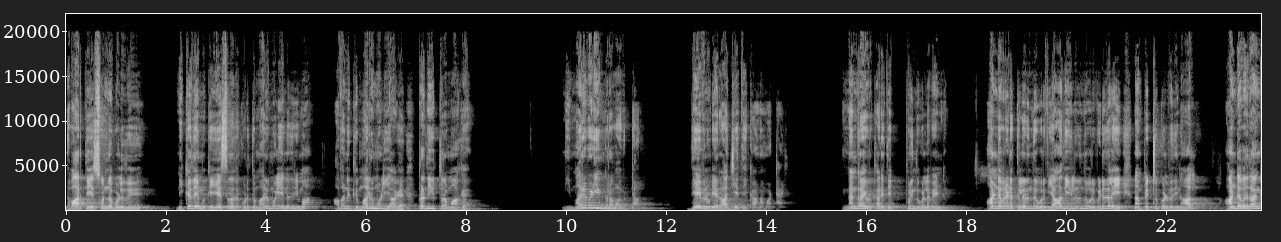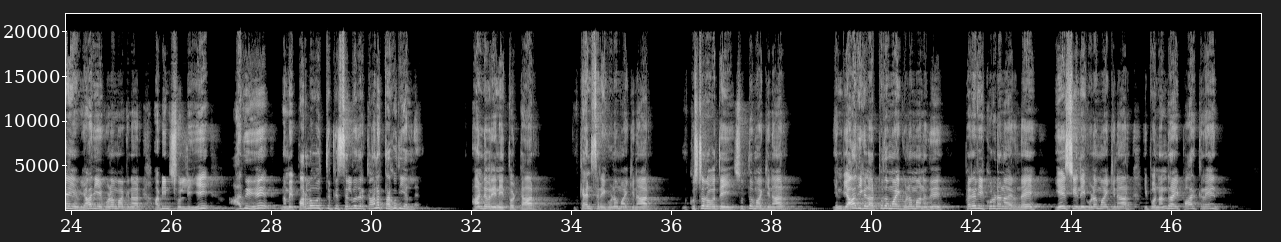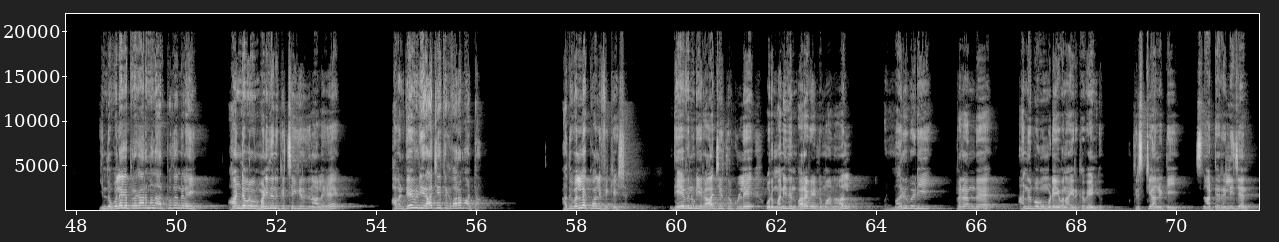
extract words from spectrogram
இந்த வார்த்தையை சொன்ன பொழுது நிக்கதேமுக்கு இயேசுநாதர் கொடுத்த மறுமொழி என்ன தெரியுமா? அவனுக்கு மறுமொழியாக பிரதியுத்தரமாக நீ மறுபடியும் பிறவாவிட்டால் தேவனுடைய ராஜ்யத்தை காண மாட்டாய் நன்றாய் ஒரு காரியத்தை புரிந்து கொள்ள வேண்டும். ஆண்டவரிடத்திலிருந்து ஒரு வியாதியிலிருந்து ஒரு விடுதலையை நாம் பெற்றுக்கொள்வதினால் ஆண்டவர் தாங்க என் வியாதியை குணமாக்கினார் அப்படின்னு சொல்லி அது நம்மை பரலோகத்துக்கு செல்வதற்கான தகுதி அல்ல. ஆண்டவர் என்னை தொட்டார் கேன்சரை குணமாக்கினார் குஷ்டரோகத்தை சுத்தமாக்கினார் என் வியாதிகள் அற்புதமாய் குணமானது பிறவி குருடனாக இருந்தேன் இயேசு என்னை குணமாக்கினார் இப்போ நன்றாய் பார்க்கிறேன். இந்த உலக பிரகாரமான அற்புதங்களை ஆண்டவர் ஒரு மனிதனுக்கு செய்கிறதுனாலே அவன் தேவனுடைய ராஜ்யத்துக்கு வரமாட்டான். அதுவல்ல குவாலிஃபிகேஷன் தேவனுடைய ராஜ்யத்திற்குள்ளே ஒரு மனிதன் வர வேண்டுமானால் அவன் மறுபடி பிறந்த அனுபவம் உடையவனாக இருக்க வேண்டும். Christianity it's not a religion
